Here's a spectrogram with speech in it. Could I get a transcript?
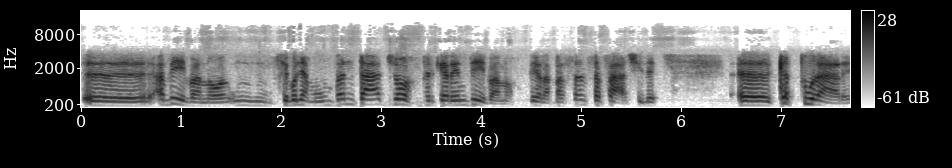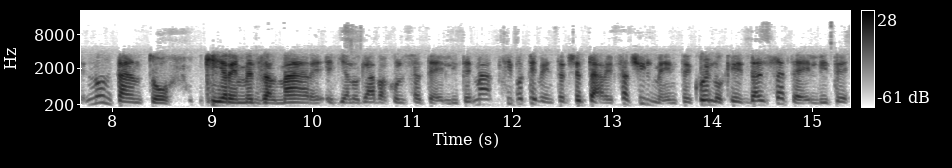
uh, avevano un, se vogliamo un vantaggio perché rendevano, era abbastanza facile eh, catturare non tanto chi era in mezzo al mare e dialogava col satellite, ma si poteva intercettare facilmente quello che dal satellite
